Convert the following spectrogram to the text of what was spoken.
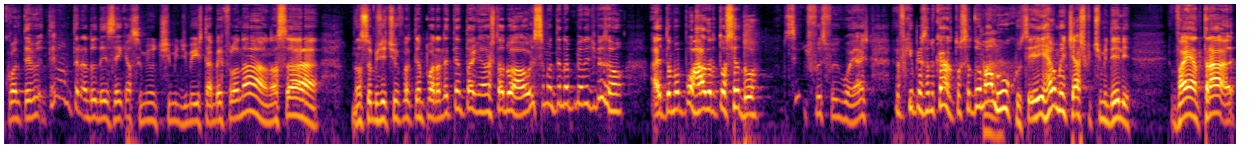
quando teve, teve um treinador desse aí que assumiu um time de meio de tabela e falou: não, nossa, nosso objetivo para a temporada é tentar ganhar o estadual e se manter na primeira divisão. Aí tomou porrada do torcedor. Não sei onde foi, se foi em Goiás. Eu fiquei pensando, cara, o torcedor é maluco. Ele realmente acha que o time dele vai entrar.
